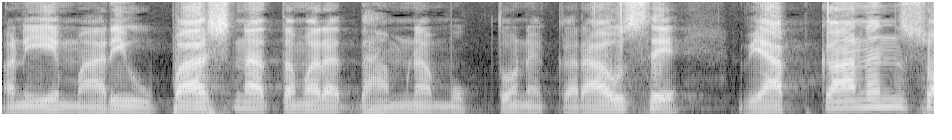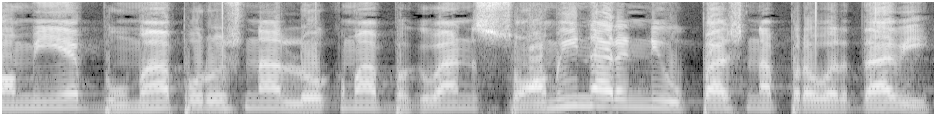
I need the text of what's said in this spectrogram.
અને એ મારી ઉપાસના તમારા ધામના મુક્તોને કરાવશે. વ્યાપકાનંદ સ્વામીએ ભૂમા પુરુષના લોકમાં ભગવાન સ્વામિનારાયણની ઉપાસના પ્રવર્તાવી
